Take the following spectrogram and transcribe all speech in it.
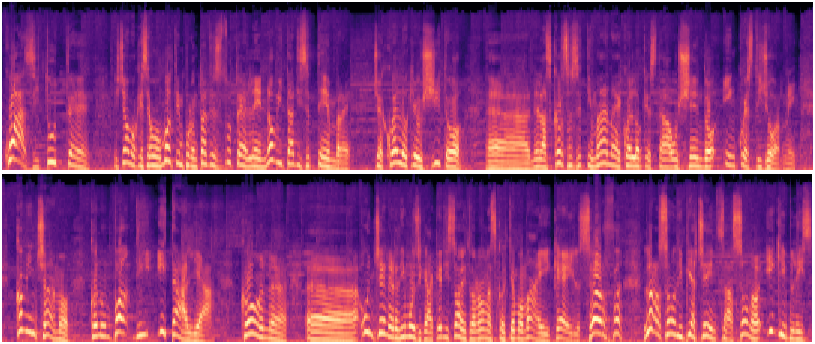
quasi tutte, diciamo che siamo molto improntati su tutte le novità di settembre, cioè quello che è uscito eh, nella scorsa settimana e quello che sta uscendo in questi giorni. Cominciamo con un po' di Italia con uh, un genere di musica che di solito non ascoltiamo mai, che è il surf. Loro sono di Piacenza, sono i Ghiblis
